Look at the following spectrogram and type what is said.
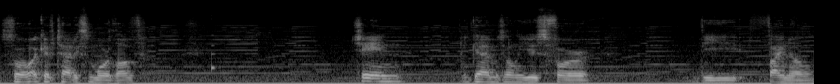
so I want to give Teddy some more love. Jane again was only used for the final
